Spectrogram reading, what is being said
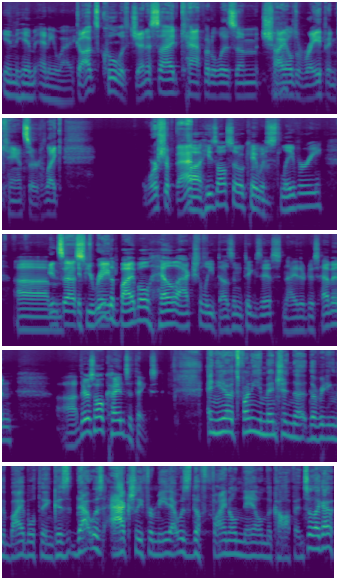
in him anyway. God's cool with genocide, capitalism, child rape, and cancer. Like worship that. Uh, he's also okay with slavery. Um, Incest. If you read rape. the Bible, hell actually doesn't exist. Neither does heaven. Uh, there's all kinds of things. And you know, it's funny you mentioned the the reading the Bible thing because that was actually for me that was the final nail in the coffin. So like I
